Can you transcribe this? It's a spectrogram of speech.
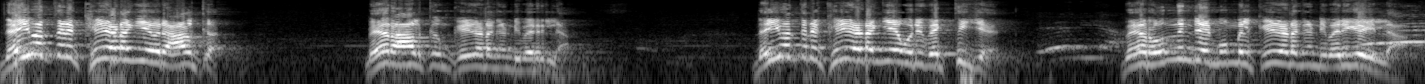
ദൈവത്തിന് കീഴടങ്ങിയ ഒരാൾക്ക് വേറെ ആൾക്കും കീഴടങ്ങേണ്ടി വരില്ല. ദൈവത്തിന് കീഴടങ്ങിയ ഒരു വ്യക്തിക്ക് വേറൊന്നിന്റെ മുമ്പിൽ കീഴടങ്ങേണ്ടി വരികയില്ല.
